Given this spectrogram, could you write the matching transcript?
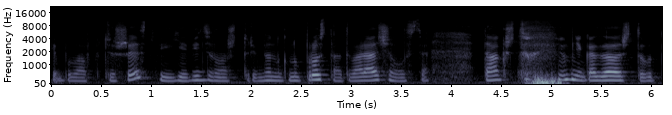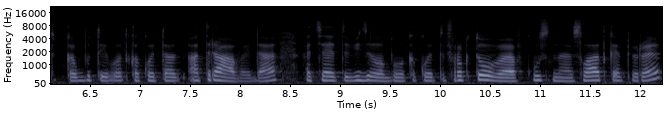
я была в путешествии, и я видела, что ребенок ну просто отворачивался так, что мне казалось, что вот как будто его вот какой-то отравой, да, хотя это видела было какое-то фруктовое, вкусное, сладкое пюре,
